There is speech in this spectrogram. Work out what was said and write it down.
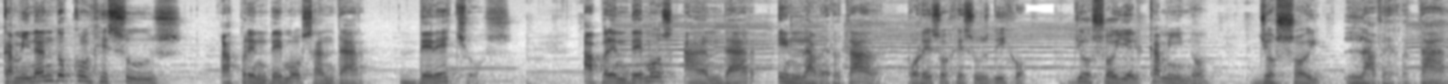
Caminando con Jesús, aprendemos a andar derechos. Aprendemos a andar en la verdad. Por eso Jesús dijo, yo soy el camino, yo soy la verdad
